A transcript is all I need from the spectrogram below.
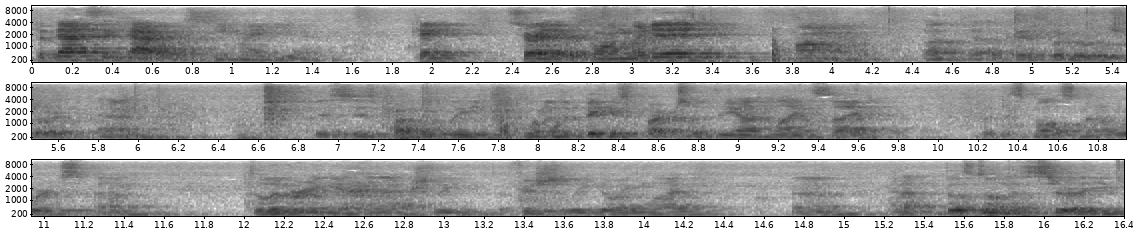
But that's the catalyst team idea. Okay? Sorry that was long-winded. Online. Um, okay, so go real short. Um, this is probably one of the biggest parts of the online side, with the smallest amount of words, um, delivering it and actually officially going live. Um, and those don't necessarily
